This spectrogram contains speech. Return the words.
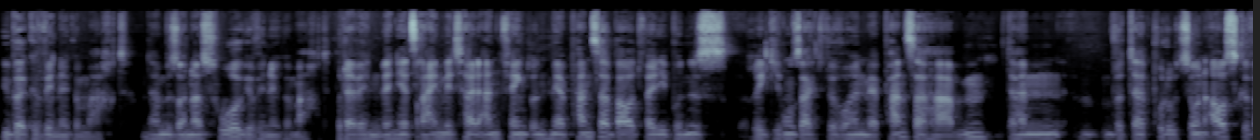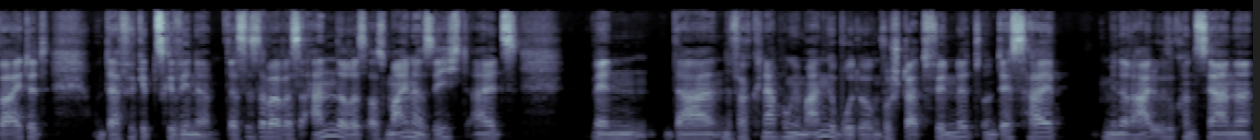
Übergewinne gemacht und haben besonders hohe Gewinne gemacht. Oder wenn, wenn jetzt Rheinmetall anfängt und mehr Panzer baut, weil die Bundesregierung sagt, wir wollen mehr Panzer haben, dann wird da Produktion ausgeweitet und dafür gibt's Gewinne. Das ist aber was anderes aus meiner Sicht, als wenn da eine Verknappung im Angebot irgendwo stattfindet und deshalb Mineralölkonzerne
